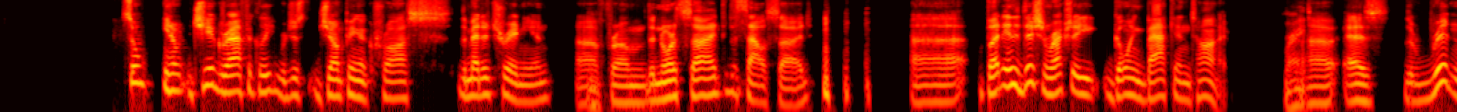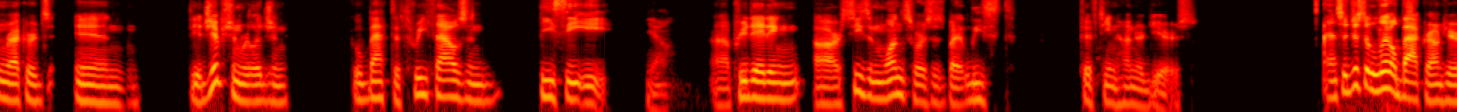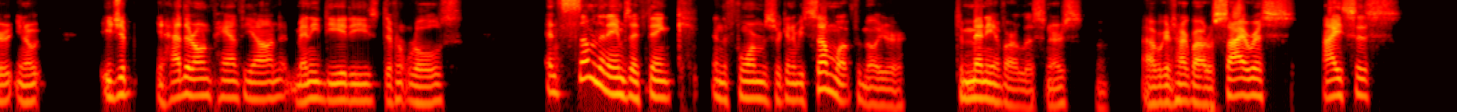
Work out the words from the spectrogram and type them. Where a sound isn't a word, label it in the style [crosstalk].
So, you know, geographically, we're just jumping across the Mediterranean uh, Mm. from the north side to the south side. [laughs] uh, but in addition, we're actually going back in time Right. uh, as the written records in the Egyptian religion go back to 3000 BCE yeah. uh, predating our season one sources by at least 1500 years. And so, just a little background here you know, Egypt had their own pantheon, many deities, different roles. And some of the names I think in the forms are going to be somewhat familiar to many of our listeners. Hmm. Uh, we're going to talk about Osiris, Isis,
